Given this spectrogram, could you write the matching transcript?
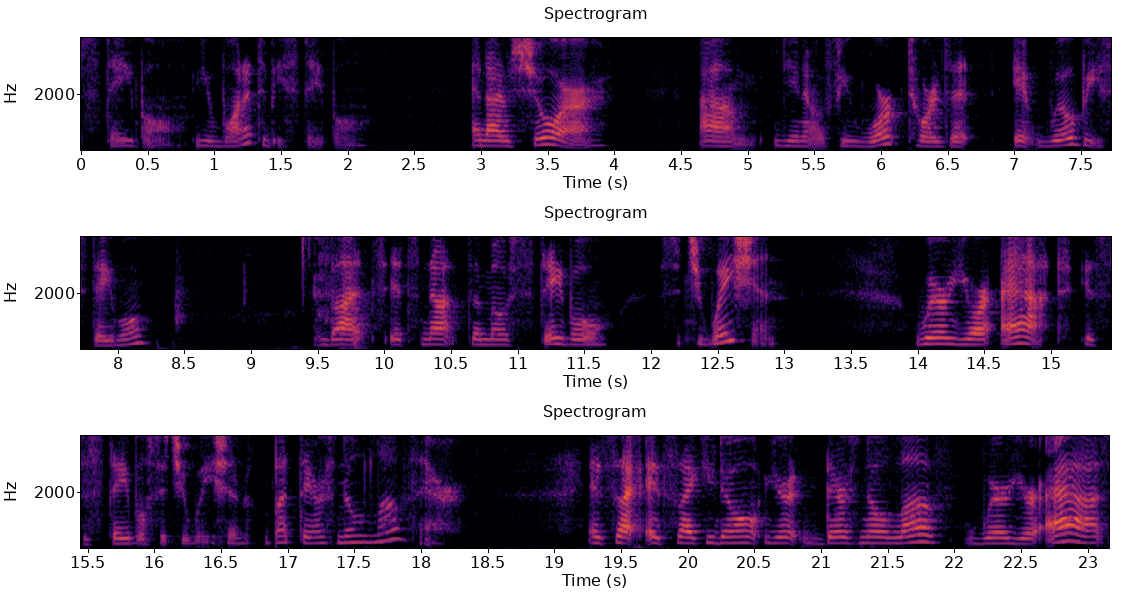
stable. You want it to be stable. And I'm sure, um, you know, if you work towards it, it will be stable. But it's not the most stable situation. Where you're at is the stable situation, but there's no love there. It's like it's like you don't you're there's no love where you're at,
